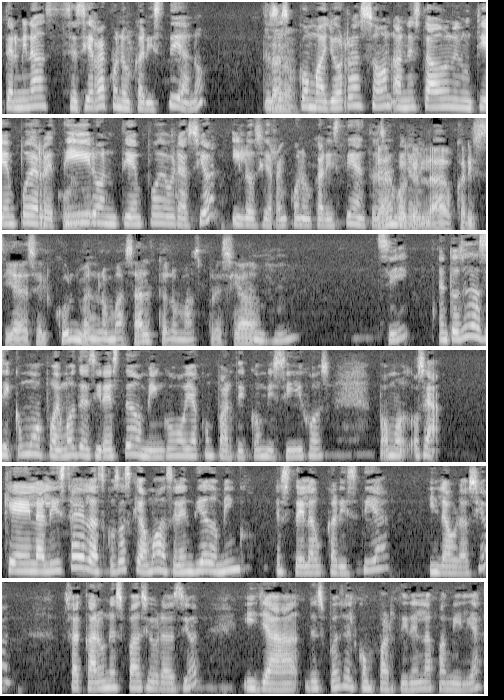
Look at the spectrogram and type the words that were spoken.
terminan, se cierra con Eucaristía, ¿no? Entonces, con mayor razón, han estado en un tiempo de retiro, en un tiempo de oración y lo cierran con Eucaristía. Entonces, claro, porque la Eucaristía es el culmen, lo más alto, lo más preciado. Sí, entonces así como podemos decir, este domingo voy a compartir con mis hijos, vamos, o sea, que en la lista de las cosas que vamos a hacer en día domingo esté la Eucaristía y la oración. Sacar un espacio de oración y ya después el compartir en la familia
